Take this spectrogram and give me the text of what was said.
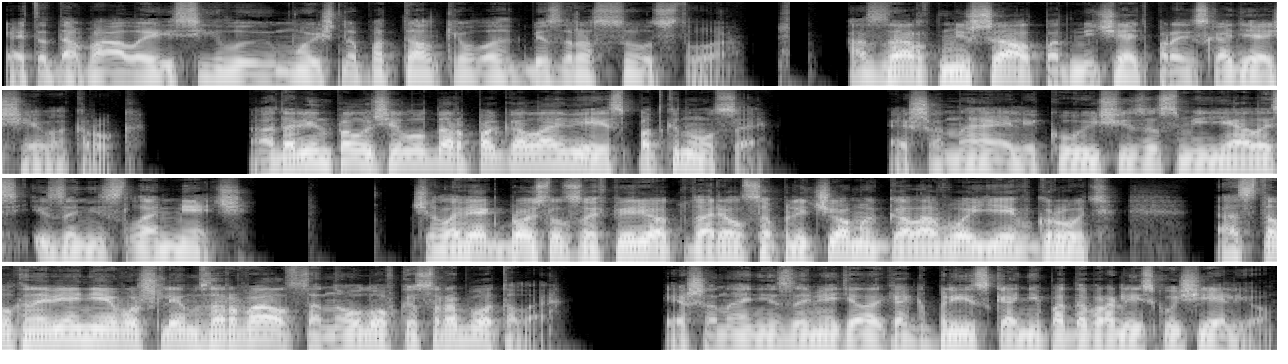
Это давало ей силу и мощно подталкивало к безрассудству. Азарт мешал подмечать происходящее вокруг. Адалин получил удар по голове и споткнулся. Эшаная ликующе засмеялась и занесла меч. Человек бросился вперед, ударился плечом и головой ей в грудь. От столкновения его шлем взорвался, но уловка сработала. Эшана не заметила, как близко они подобрались к ущелью.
